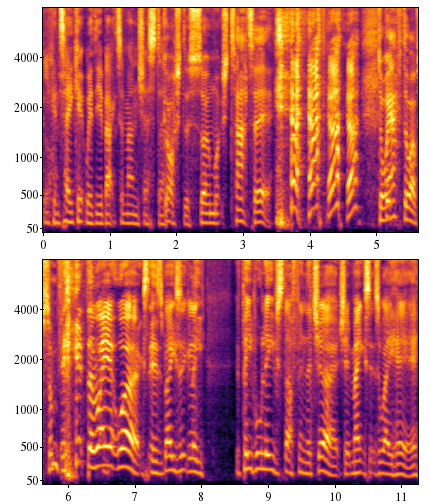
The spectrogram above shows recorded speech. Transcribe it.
you can take it with you back to Manchester. Gosh, there's so much tat here. Do I have to have something? the way it works is basically if people leave stuff in the church, it makes its way here.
